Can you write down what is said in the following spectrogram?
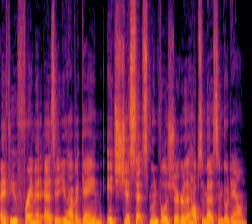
if you frame it as you have a game, it's just that spoonful of sugar that helps the medicine go down.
